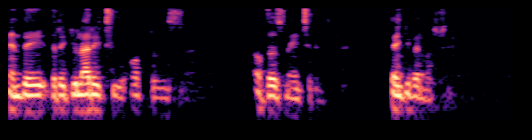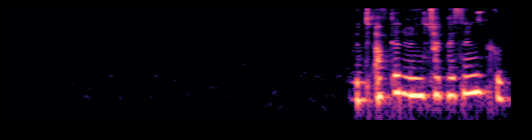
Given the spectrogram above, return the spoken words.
and the, the regularity of those, uh, of those maintenance. Thank you very much. Good afternoon, Chairperson. Good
